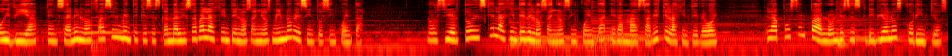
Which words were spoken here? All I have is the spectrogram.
Hoy día, pensar en lo fácilmente que se escandalizaba la gente en los años 1950. Lo cierto es que la gente de los años 50 era más sabia que la gente de hoy. El apóstol Pablo les escribió a los corintios,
